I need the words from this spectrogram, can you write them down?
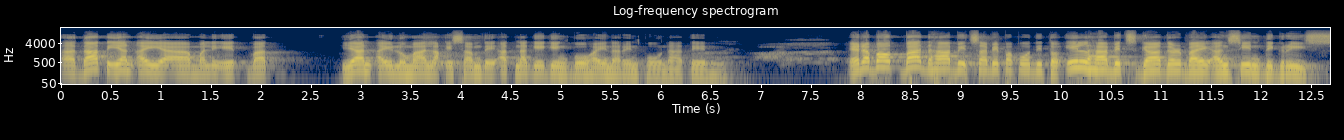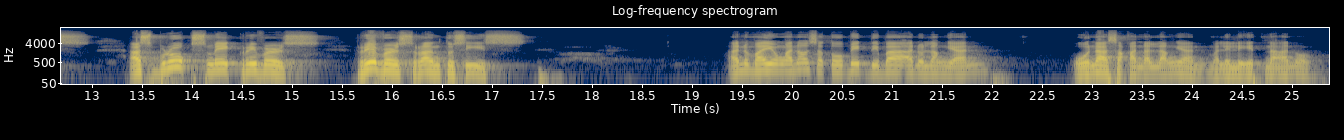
uh, dati yan ay uh, maliit, but yan ay lumalaki someday at nagiging buhay na rin po natin. And about bad habits, sabi pa po dito, ill habits gather by unseen degrees. As brooks make rivers, rivers run to seas. Ano ba yung ano sa tubig, 'di ba? Ano lang 'yan? Una, sa kanal lang yan, maliliit na ano.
